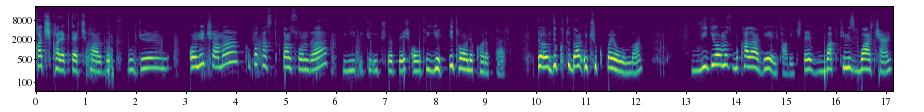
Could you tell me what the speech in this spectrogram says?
Kaç karakter çıkardık bugün? 13 ama kupa kastıktan sonra 1, 2, 3, 4, 5, 6, 7 tane karakter. Dördü kutudan, üçü kupa yolundan. Videomuz bu kadar değil tabii ki de. Vaktimiz varken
